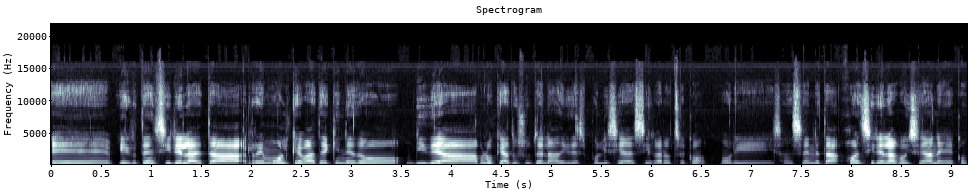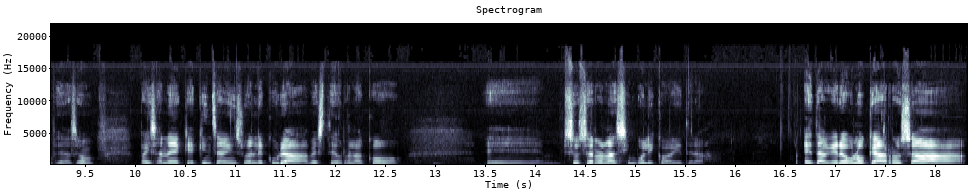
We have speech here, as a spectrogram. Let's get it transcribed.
e, irten zirela eta remolke batekin edo bidea blokeatu zutela, adibidez, polizia ez igarotzeko, hori izan zen, eta joan zirela goizean e, Konfederazion Paisanek ekintza egin zuen lekura beste horrelako e, zeozer holan simbolikoa egitera. Eta gero bloke arroza,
